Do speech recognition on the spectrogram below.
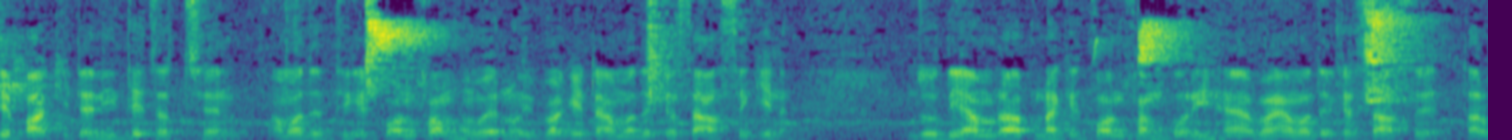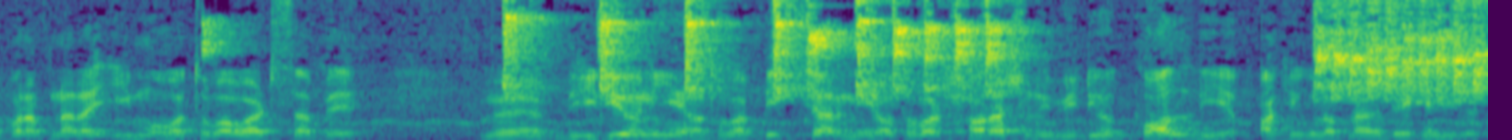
যে পাখিটা নিতে চাচ্ছেন, আমাদের থেকে কনফার্ম হবেন ওই পাখিটা আমাদের কাছে আছে কিনা। যদি আমরা আপনাকে কনফার্ম করি হ্যাঁ ভাই, আমাদের কাছে আছে। তারপর আপনারা ইমো অথবা হোয়াটসঅ্যাপে ভিডিও নিয়ে অথবা পিকচার নিয়ে অথবা সরাসরি ভিডিও কল দিয়ে পাখিগুলো আপনারা দেখে নেবেন।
